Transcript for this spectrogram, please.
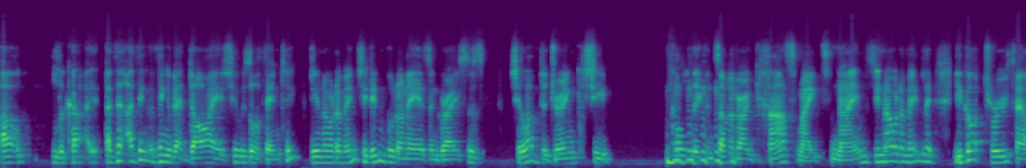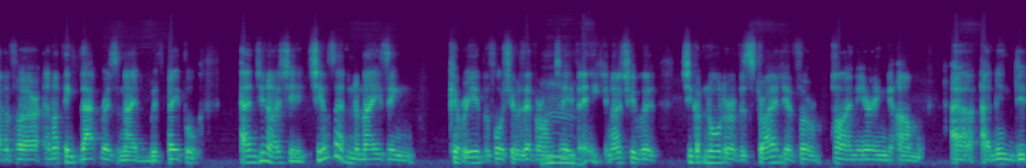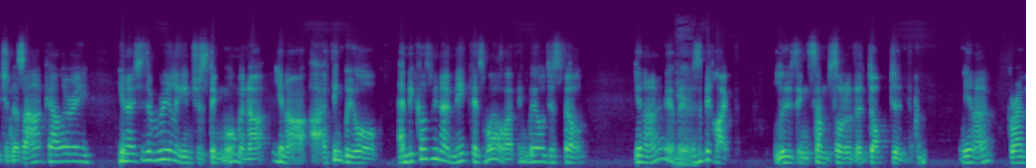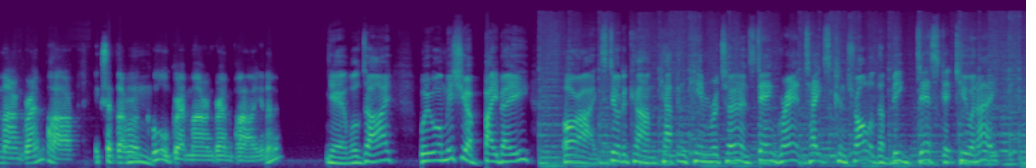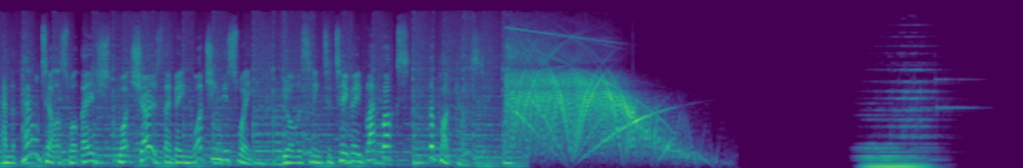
Oh, look, I, I, th- I think the thing about Di is she was authentic. Do you know what I mean? She didn't put on airs and graces. She loved to drink. She called even some of her own castmates names. You know what I mean? You got truth out of her, and I think that resonated with people. And you know, she she also had an amazing career before she was ever on Mm. TV. You know, she was she got an Order of Australia for pioneering um, uh, an Indigenous art gallery. You know, she's a really interesting woman. I, you know, I think we all, and because we know Mick as well, I think we all just felt, you know, it, it was a bit like losing some sort of adopted, you know, grandma and grandpa, except they were a hmm. cool grandma and grandpa, you know? Yeah, well, Di, we will miss you, baby. All right, still to come. Kath and Kim return. Stan Grant takes control of the big desk at Q and A, and the panel tell us what they what shows they've been watching this week. You're listening to TV Black Box, the podcast.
